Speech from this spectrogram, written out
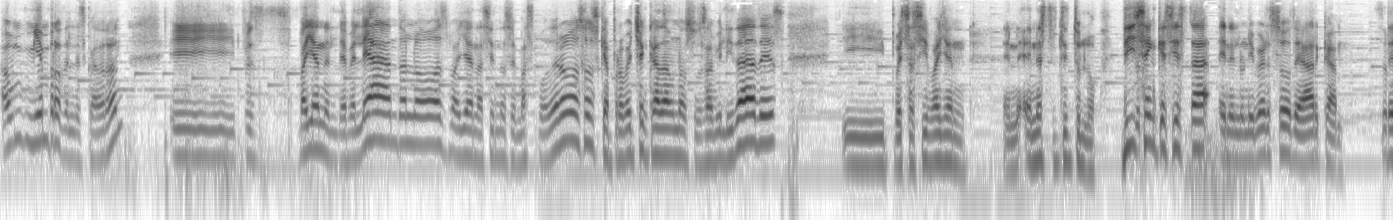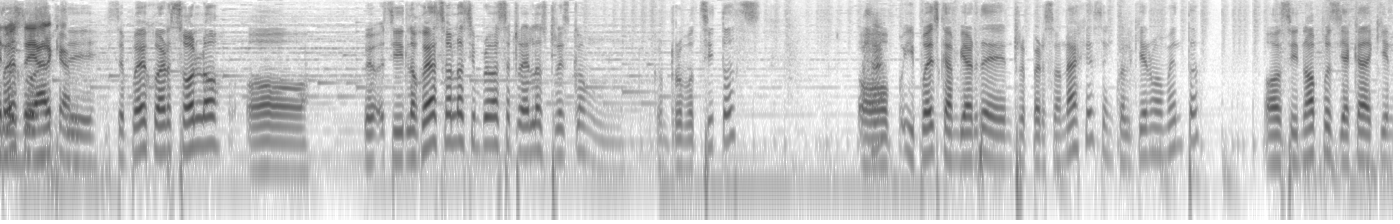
a un miembro del escuadrón, y pues vayan leveleándolos, vayan haciéndose más poderosos, que aprovechen cada uno sus habilidades, y pues así vayan en, en este título. Dicen que sí está en el universo de Arkham. Se de puede los de jugar- Arkham. sí, se puede jugar solo o. pero si lo juegas solo, siempre vas a traer los tres con, con robotcitos. O, y puedes cambiar de entre personajes en cualquier momento. O si no, pues ya cada quien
